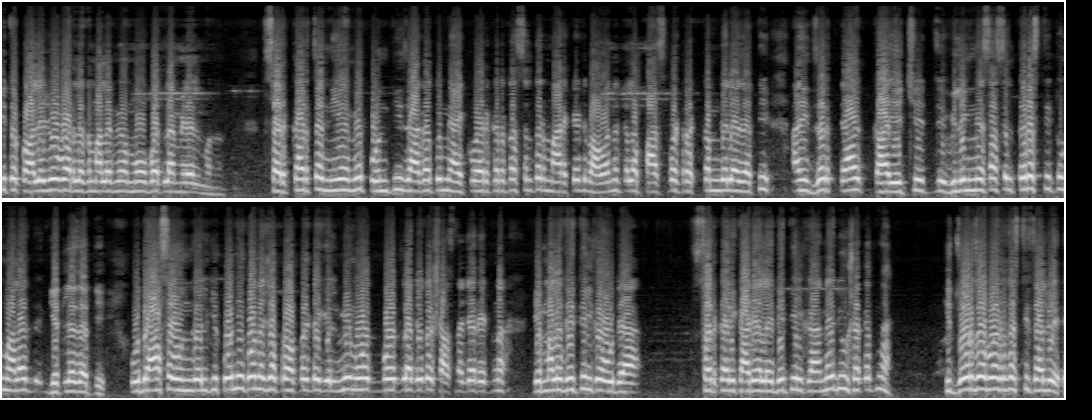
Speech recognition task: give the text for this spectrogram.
इथं कॉलेज उभारलं तर मला मोबदला मिळेल म्हणून. सरकारचा नियम आहे कोणती जागा तुम्ही अक्वायर करत असेल तर मार्केट भावानं त्याला पाचपट रक्कम दिल्या जाते आणि जर त्या का याची विलिंगनेस असेल तरच ती तुम्हाला घेतल्या जाते. उद्या असं होऊन जाईल की कोणी कोणाच्या प्रॉपर्टी घेईल मी मोबदला देतो शासनाच्या रेटनं हे मला देतील का उद्या? सरकारी कार्यालय देतील का? नाही देऊ शकत ना. ही जोर जबरदस्ती चालू आहे.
